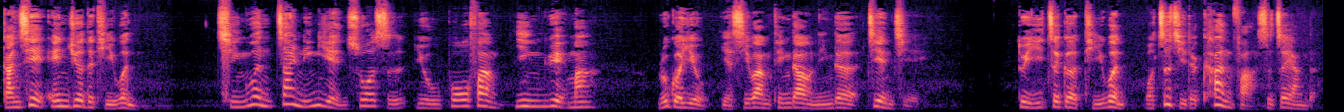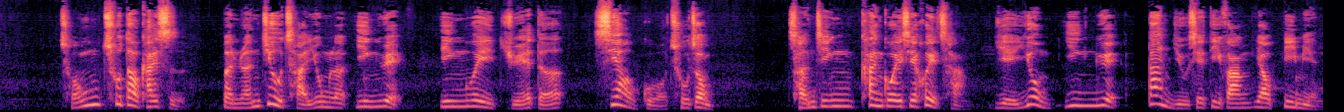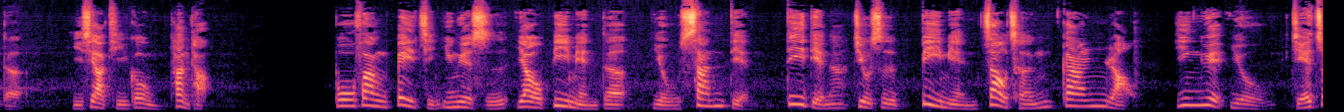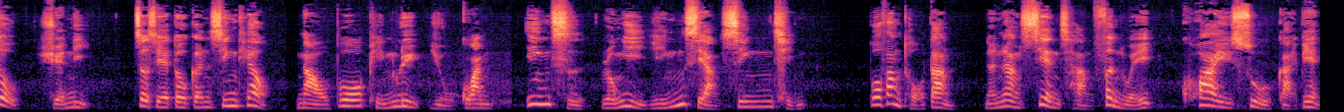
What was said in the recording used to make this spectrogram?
感谢 Angel 的提问。请问在您演说时有播放音乐吗？如果有，也希望听到您的见解。对于这个提问，我自己的看法是这样的：从出道开始，本人就采用了音乐，因为觉得效果出众。曾经看过一些会场也用音乐，但有些地方要避免的，以下提供探讨。播放背景音乐时要避免的有三点：第一点呢，就是避免造成干扰。音乐有节奏。旋律，这些都跟心跳、脑波频率有关，因此容易影响心情。播放妥当，能让现场氛围快速改变；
